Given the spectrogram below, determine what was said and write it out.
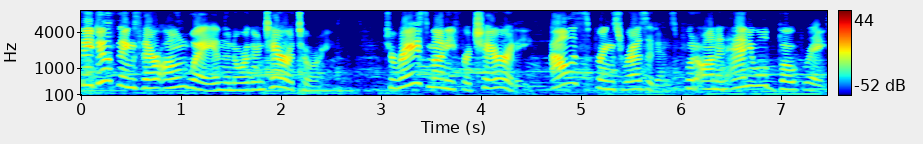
They do things their own way in the Northern Territory. To raise money for charity, Alice Springs residents put on an annual boat race.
